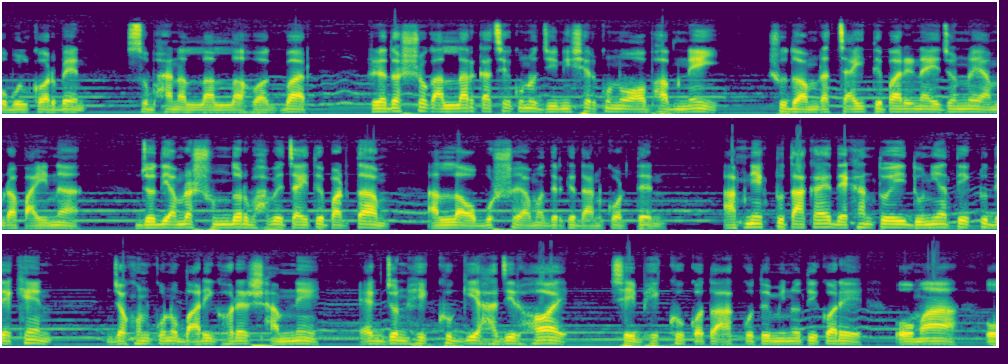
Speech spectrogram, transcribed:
কবুল করবেন। সুবহান আল্লাহ আল্লাহ আকবার। প্রিয় দর্শক, আল্লাহর কাছে কোনো জিনিসের কোনো অভাব নেই। শুধু আমরা চাইতে পারি না, এজন্যই আমরা পাই না। যদি আমরা সুন্দরভাবে চাইতে পারতাম, আল্লাহ অবশ্যই আমাদেরকে দান করতেন। আপনি একটু তাকায় দেখান তো এই দুনিয়াতে একটু দেখেন, যখন কোনো বাড়ি ঘরের সামনে একজন ভিক্ষুক গিয়ে হাজির হয় সেই ভিক্ষুক কত আকত মিনতি করে, ও মা, ও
